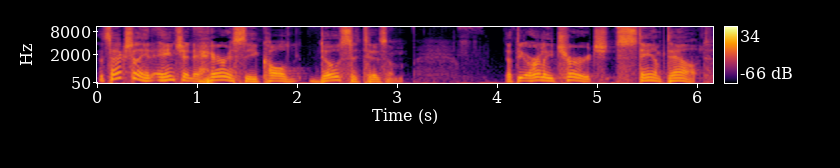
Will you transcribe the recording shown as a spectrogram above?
that's actually an ancient heresy called Docetism that the early church stamped out.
